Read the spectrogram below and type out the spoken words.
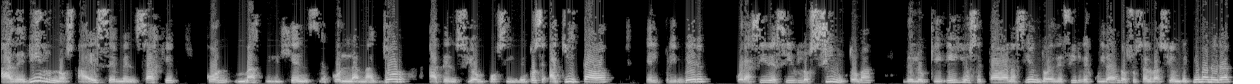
adherirnos a ese mensaje con más diligencia, con la mayor atención posible. Entonces, aquí estaba el primer, por así decirlo, síntoma de lo que ellos estaban haciendo, es decir, descuidando su salvación. ¿De qué manera?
